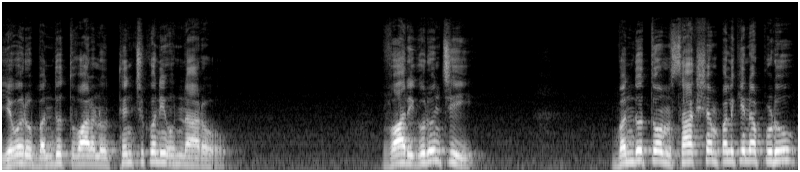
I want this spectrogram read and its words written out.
ఎవరు బంధుత్వాలను తెంచుకొని ఉన్నారో వారి గురించి బంధుత్వం సాక్ష్యం పలికినప్పుడు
